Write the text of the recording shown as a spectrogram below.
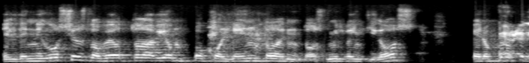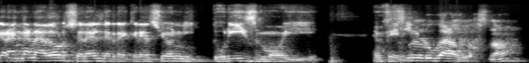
el de negocios lo veo todavía un poco lento en 2022. Pero, creo el gran ganador será el de recreación y turismo y, en fin. Sin lugar a dudas, ¿no?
